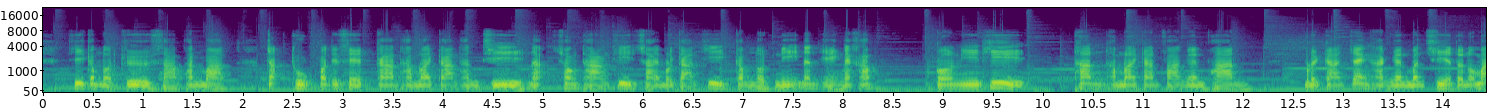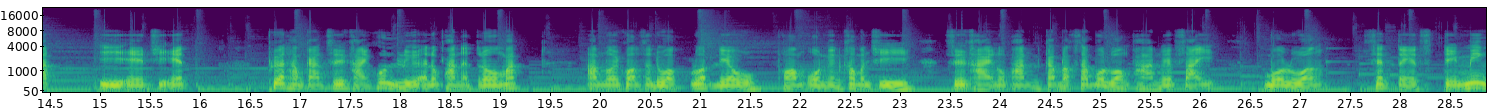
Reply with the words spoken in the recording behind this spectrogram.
ำที่กำหนดคือ 3,000 บาท จะถูกปฏิเสธการทำรายการทันทีณช่องทางที่ใช้บริการที่กำหนดนี้นั่นเองนะครับ กรณีที่ท่านทำรายการฝากเงินผ่าน บริการแจ้งหักเงินบัญชีอัตโนมัติ EATS เพื่อทำการซื้อขายหุ้นหรืออนุพันธ์อัตโนมัติอำนวยความสะดวกรวดเร็ว พร้อมโอนเงินเข้าบัญชี ซื้อขายอนุพันธ์กับหลักทรัพย์บัวหลวงผ่านเว็บไซต์บัวหลวงเซตเตสตรีมมิ่ง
